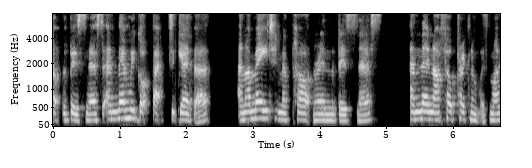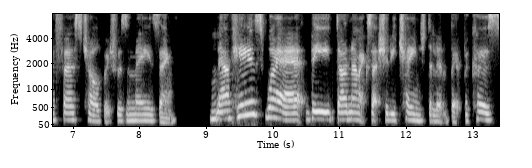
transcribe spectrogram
up the business and then we got back together and i made him a partner in the business and then i fell pregnant with my first child which was amazing Hmm. now, here's where the dynamics actually changed a little bit because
